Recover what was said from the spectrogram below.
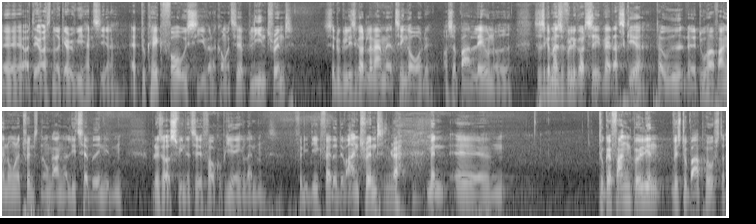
Øh, og det er også noget, Gary Vee han siger, at du kan ikke forudsige, hvad der kommer til at blive en trend. Så du kan lige så godt lade være med at tænke over det, og så bare lave noget. Så, så kan man selvfølgelig godt se, hvad der sker derude. Øh, Du har fanget nogle af trends nogle gange, og lige tappet ind i den. Blev så også svinet til for at kopiere en eller anden, fordi de ikke fattede, at det var en trend. Ja. Men øh, du kan fange bølgen, hvis du bare poster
